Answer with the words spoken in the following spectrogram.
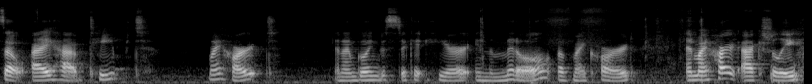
So I have taped my heart and I'm going to stick it here in the middle of my card. And my heart actually,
